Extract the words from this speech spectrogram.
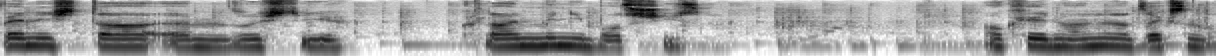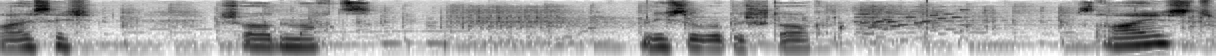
wenn ich da ähm, durch die kleinen Minibots schieße. Okay, 936 Schaden macht's. Nicht so wirklich stark. Es reicht,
